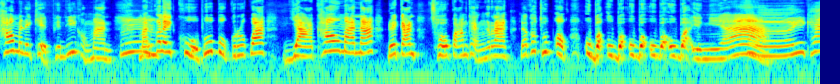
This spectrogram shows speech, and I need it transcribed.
เข้ามาในเขตพื้นที่ของมันอืมมันก็เลยขู่ผู้บุกรุกว่า อย่าเข้ามานะ โดยการโชว์ความแข็งแรง แล้วก็ทุบอก อุบะอุบะอุบะอุบะอุบะอย่างเงี้ยเฮ้ยแค่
